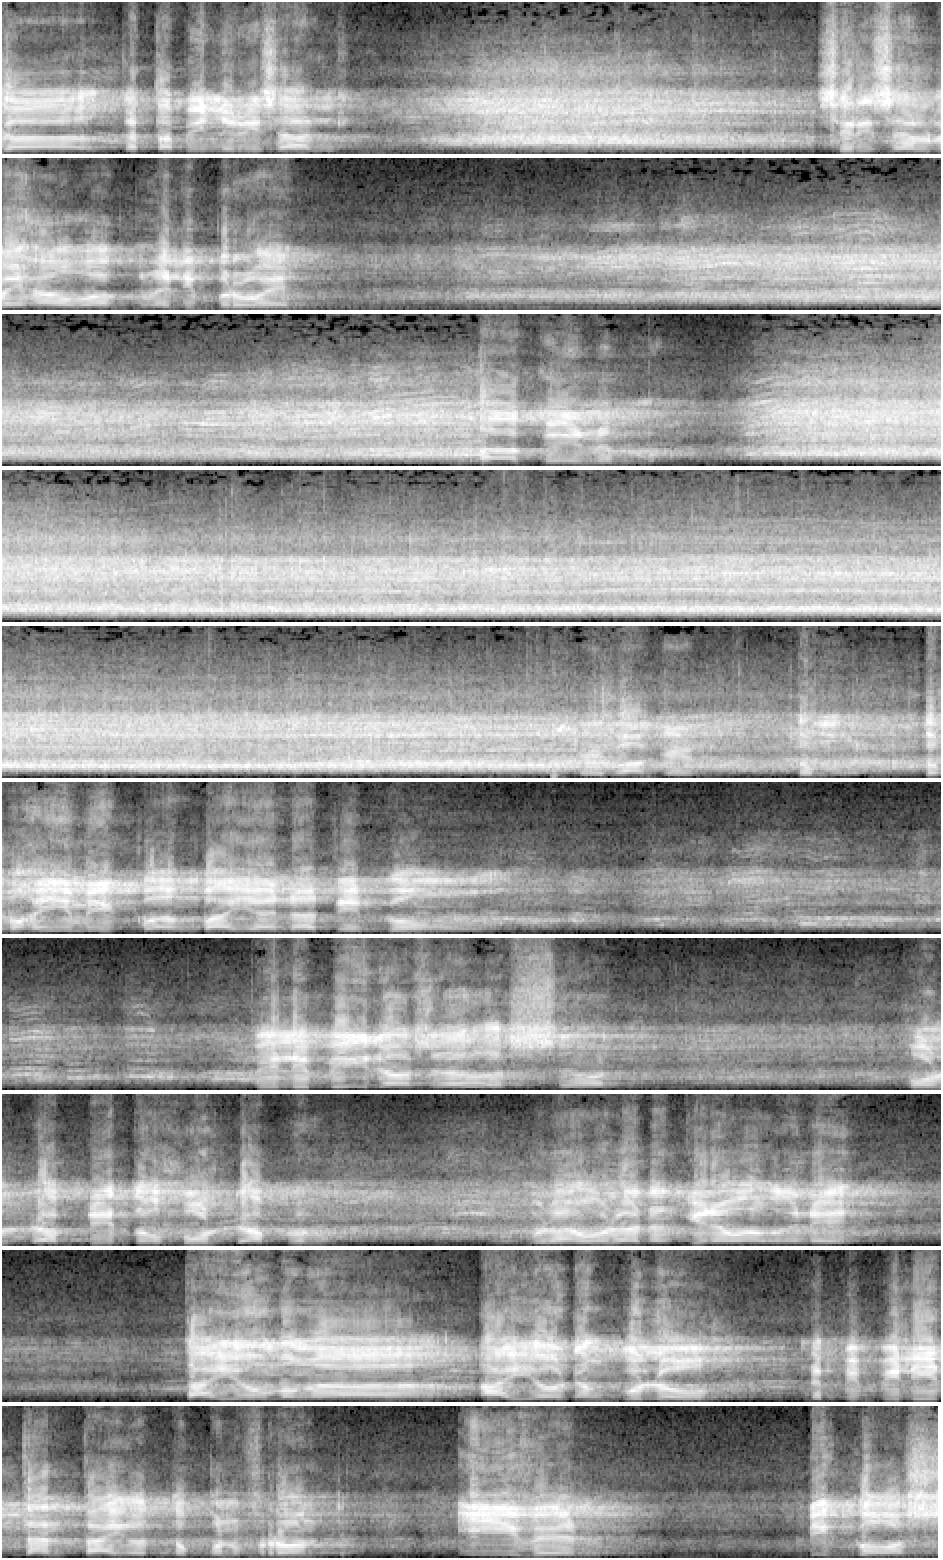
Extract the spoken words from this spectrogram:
ka katabi ni Rizal. Si Rizal may hawak na libro eh. Akin Kaya bakit? Tum tumahimik ba ang bayan natin kung Pilipinos uh, so, hold up dito, hold up. Wala, wala nang ginawa ini. Tayong mga ayaw ng gulo, napipilitan tayo to confront evil because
